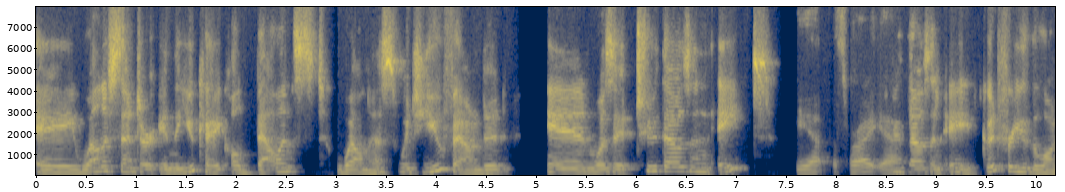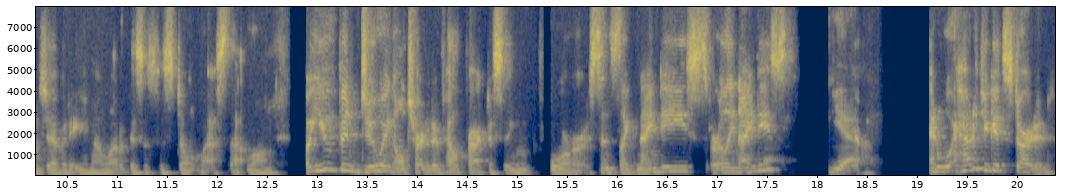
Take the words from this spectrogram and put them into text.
a wellness center in the UK called Balanced Wellness, which you founded in, was it 2008? Yeah, that's right. Yeah. 2008. Good for you, the longevity. You know, a lot of businesses don't last that long. But you've been doing alternative health practicing for since like 90s, early 90s? Yeah. yeah. And wh- how did you get started?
